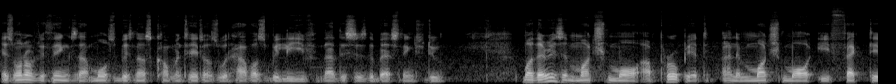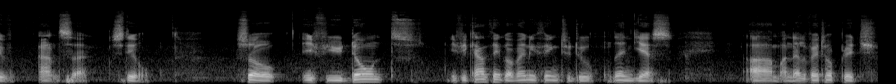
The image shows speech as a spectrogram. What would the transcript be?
it's one of the things that most business commentators would have us believe that this is the best thing to do. But there is a much more appropriate and a much more effective answer still. So, if you don't, if you can't think of anything to do, then yes, um, an elevator pitch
